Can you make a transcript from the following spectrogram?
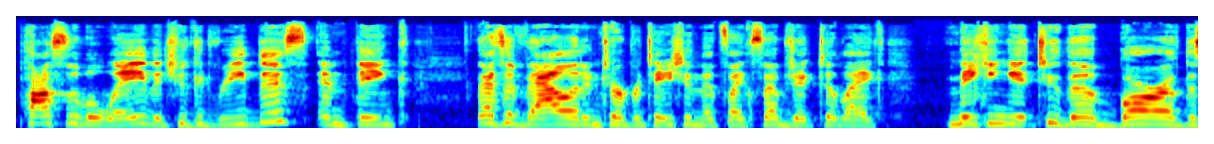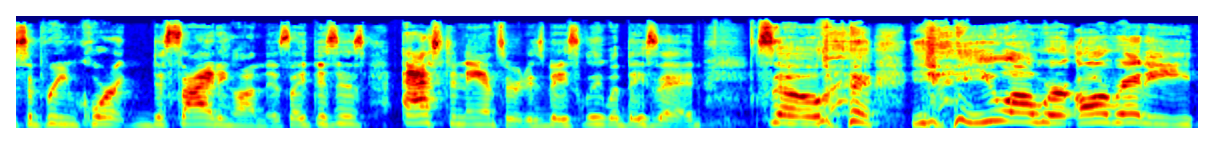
possible way that you could read this and think that's a valid interpretation that's like subject to like making it to the bar of the Supreme Court deciding on this. Like this is asked and answered is basically what they said. So you, all were already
